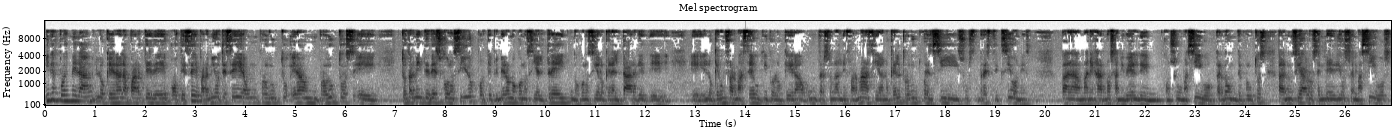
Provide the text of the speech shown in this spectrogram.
y después me dan lo que era la parte de OTC. Para mí OTC era un producto, eran productos eh, totalmente desconocidos porque primero no conocía el trade, no conocía lo que era el target, eh, eh, lo que era un farmacéutico, lo que era un personal de farmacia, lo que era el producto en sí y sus restricciones para manejarnos a nivel de consumo masivo, perdón, de productos para anunciarlos en medios masivos.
